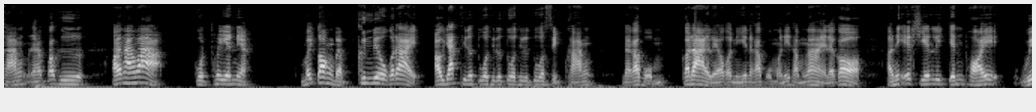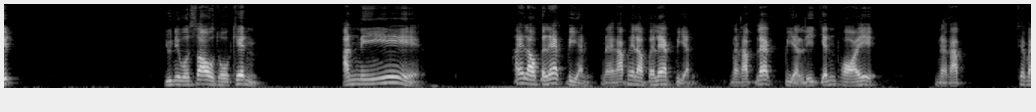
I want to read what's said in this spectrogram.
ครั้งนะครับ ก็คือเอาง่ายว่ากดเทรนเนี่ยไม่ต้องแบบขึ้นเวลก็ได้ เอายัดทีละตัวทีละตัวทีละตัวสิบครั้งนะครับผมก็ได้แล้วอันนี้นะครับผมอันนี้ทำง่ายแล้วก็ อันนี้ exchange legend point with universal token อันนี้ให้เราไปแลกเปลี่ยนนะครับ ให้เราไปแลกเปลี่ยนนะครับ แลกเปลี่ยน legend point นะครับ ใช่ไหม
